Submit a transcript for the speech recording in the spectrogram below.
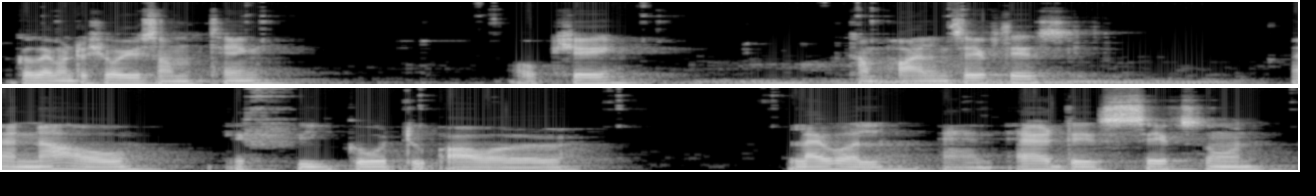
because I want to show you something. Okay compile and save this. And now if we go to our level and add this safe zone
